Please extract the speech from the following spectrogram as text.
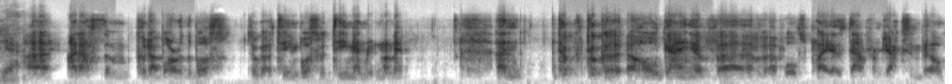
Yeah. uh, I'd ask them, could I borrow the bus? So we got a team bus with Tea Men written on it, and I took took a, a whole gang of, uh, of of Wolves players down from Jacksonville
